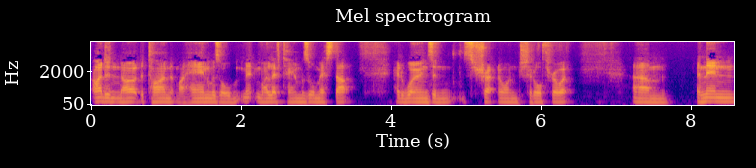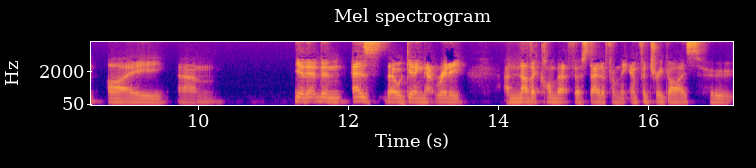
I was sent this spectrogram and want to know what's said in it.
I didn't know at the time that my hand was all my left hand was all messed up, had wounds and shrapnel and shit all through it. Um, and then I, um, yeah, then, then as they were getting that ready, another combat first aider from the infantry guys, who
